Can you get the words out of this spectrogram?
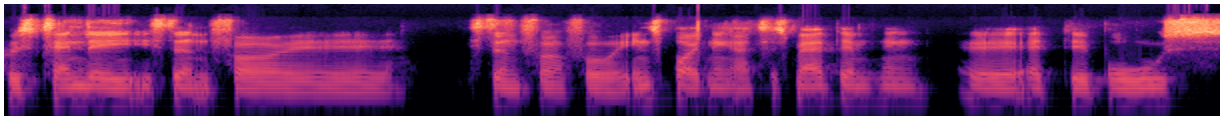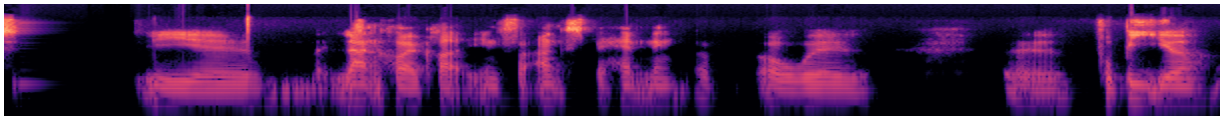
hos tandlæge i stedet for, øh, i stedet for at få indsprøjtninger til smertedæmpning, øh, at det bruges i øh, langt højere grad inden for angstbehandling og, og øh, øh, fobier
